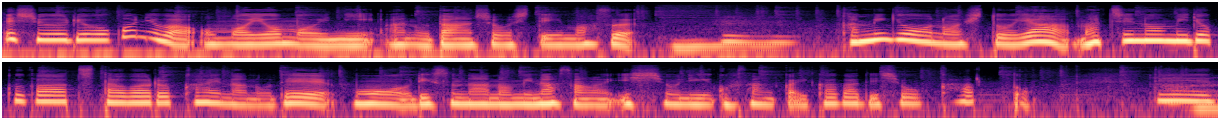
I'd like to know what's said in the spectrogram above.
で終了後には思い思いにあの談笑しています、うん、上行の人や町の魅力が伝わる会なのでもうリスナーの皆さん一緒にご参加いかがでしょうか？と。で、はい、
